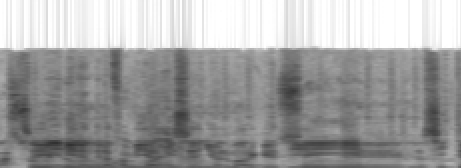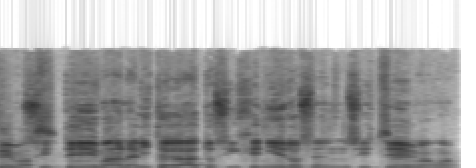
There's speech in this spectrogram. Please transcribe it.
más Sí, o menos. vienen de la familia del bueno. diseño, el marketing, Sí. eh, los sistemas. Sistemas, analista de datos, ingenieros en sistemas. Sí. bueno.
